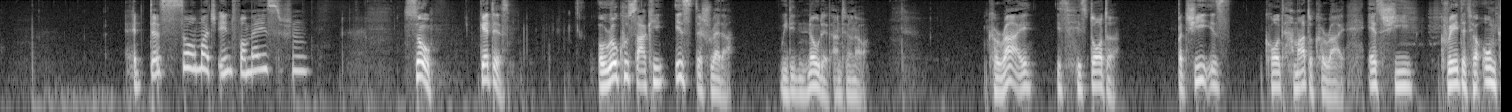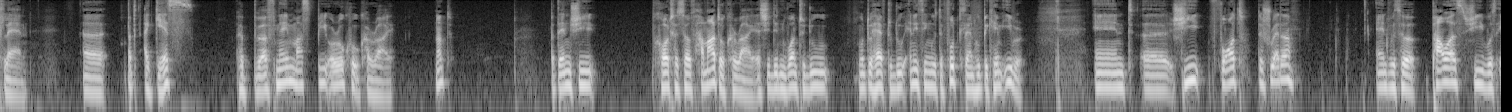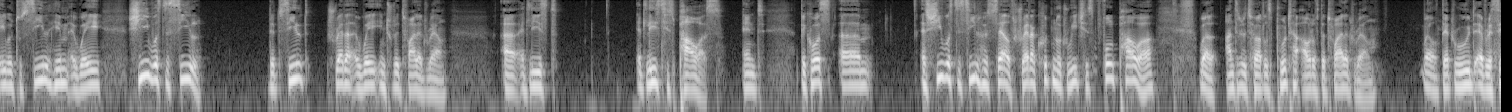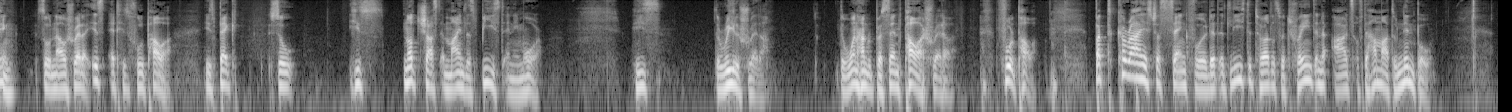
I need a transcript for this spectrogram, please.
It is so much information. So, get this. Orokusaki is the Shredder. We didn't know that until now. Karai is his daughter, but she is called Hamato Karai, as she created her own clan. Uh, but I guess her birth name must be Oroku Karai, not? But then she called herself Hamato Karai, as she didn't want to do want to have to do anything with the Foot Clan, who became evil. And uh, she fought the Shredder, and with her powers, she was able to seal him away. She was the seal that sealed Shredder away into the Twilight Realm. Uh, at least, at least his powers, and because um, as she was the seal herself, Shredder could not reach his full power, well, until the turtles pulled her out of the Twilight Realm. Well, that ruined everything. So now Shredder is at his full power. He's back, so he's not just a mindless beast anymore. He's the real Shredder, the 100% power Shredder, full power. But Karai is just thankful that at least the turtles were trained in the arts of the Hamato Ninpo.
